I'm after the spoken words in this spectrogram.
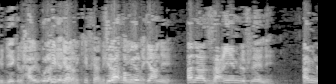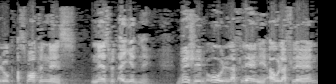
هديك الحالة الأولى كيف يعني- كيف يعني؟ شراء ضمير يعني؟ يعني أنا الزعيم الفلاني أملك أصوات الناس الناس بتأيدني. بيجي بقول لفلاني أو لفلان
